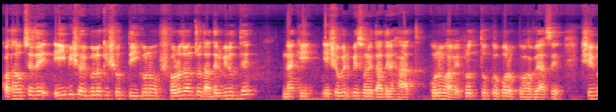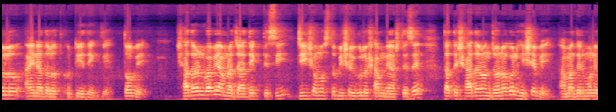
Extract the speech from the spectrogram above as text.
কথা হচ্ছে যে এই বিষয়গুলো কি সত্যিই কোনো ষড়যন্ত্র তাদের বিরুদ্ধে, নাকি এসবের পেছনে তাদের হাত কোনোভাবে প্রত্যক্ষ পরোক্ষভাবে আছে, সেগুলো আইন আদালত খুঁটিয়ে দেখবে। তবে সাধারণভাবে আমরা যা দেখতেছি, যেই সমস্ত বিষয়গুলো সামনে আসতেছে, তাতে সাধারণ জনগণ হিসেবে আমাদের মনে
